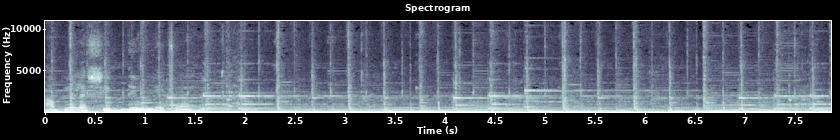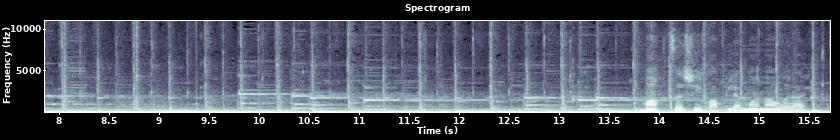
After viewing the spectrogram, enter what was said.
आपल्याला शेप देऊन घ्यायचा आहे. मागचा शेप आपल्या मनावर आहे.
